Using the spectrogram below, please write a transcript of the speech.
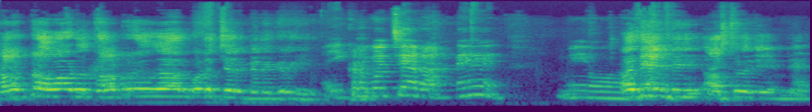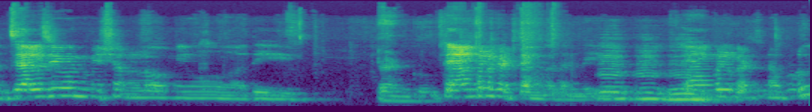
కలెక్టర్ అవార్డు కలెక్టర్ గారు కూడా వచ్చారు మీ దగ్గరికి. ఇక్కడికి వచ్చారు అంటే మేము అదేంటి ఆ స్టోరీ ఏంటి? జలజీవన్ మిషన్లో మేము అది ట్యాంక్. ట్యాంకులు కట్టాం కదండి. ట్యాంకులు కట్టినప్పుడు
